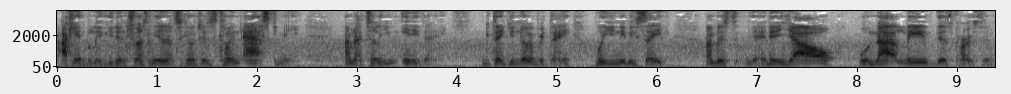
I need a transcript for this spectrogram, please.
I can't believe you didn't trust me enough to come to just come and ask me. I'm not telling you anything. You think you know everything. What do you need me to say? I'm just, and then y'all will not leave this person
